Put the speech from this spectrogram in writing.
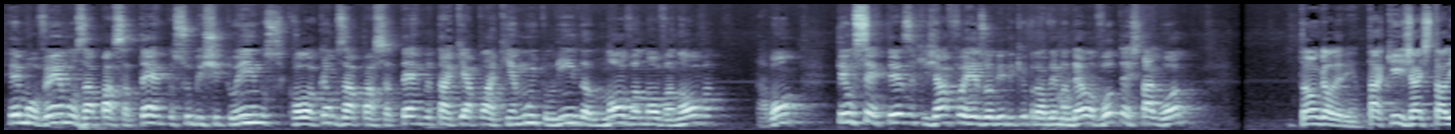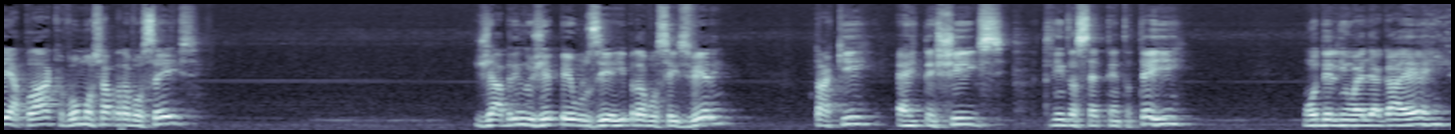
Removemos a pasta térmica, substituímos, colocamos a pasta térmica. Tá aqui a plaquinha muito linda, nova, nova, nova. Tá bom? Tenho certeza que já foi resolvido aqui o problema dela. Vou testar agora. Então, galerinha, tá aqui, já instalei a placa. Vou mostrar para vocês. Já abrindo o GPU-Z aí para vocês verem. Tá aqui, RTX 3070 Ti. Modelinho LHR.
